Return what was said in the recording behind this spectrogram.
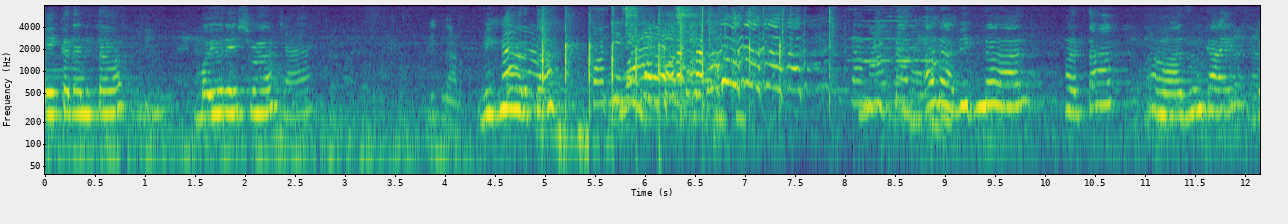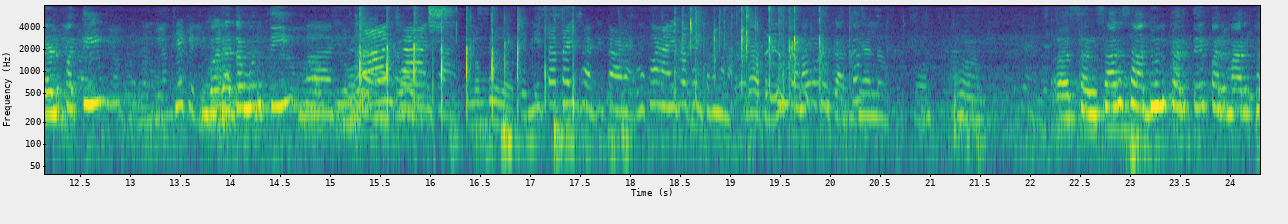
एकदंत मयुरेश्वर चार. विघ्नहर्ता. ना विघ्नहर हर्ता अजून काय? गणपती. हं. अ, संसार साधून करते परमार्थ.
